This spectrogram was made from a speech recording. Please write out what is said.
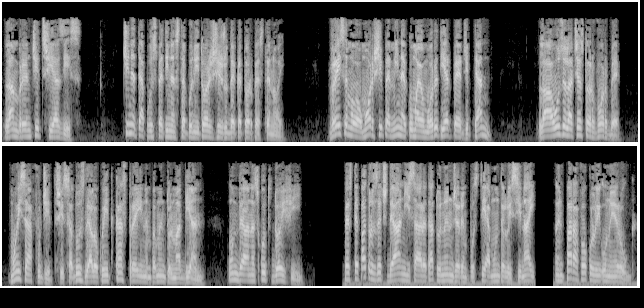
l-a îmbrâncit și i-a zis, Cine te-a pus pe tine stăpânitor și judecător peste noi? Vrei să mă omor și pe mine cum ai omorât ieri pe egiptean? La auzul acestor vorbe, Moise a fugit și s-a dus de a locuit ca străin în pământul Madian, unde a născut doi fii. Peste patruzeci de ani i s-a arătat un înger în pustia muntelui Sinai, în para focului unui rug.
